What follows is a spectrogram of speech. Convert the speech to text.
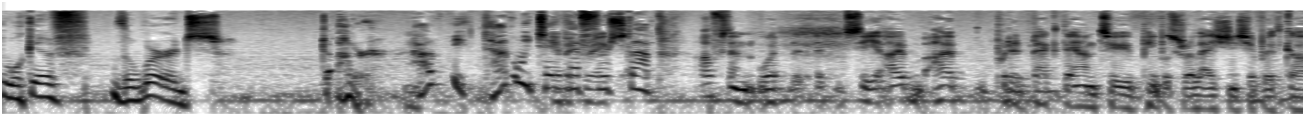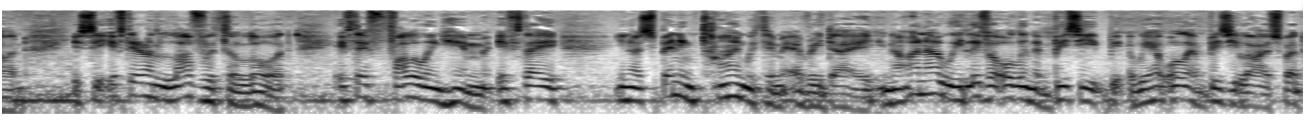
will give the words to utter. How do we how do we take yeah, that Greg, first step? Often, what see, I I put it back down to people's relationship with God. You see, if they're in love with the Lord, if they're following Him, if they you know, spending time with him every day. You know, I know we live all in a busy, we have all have busy lives, but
